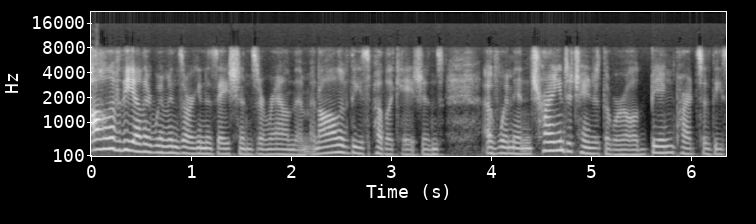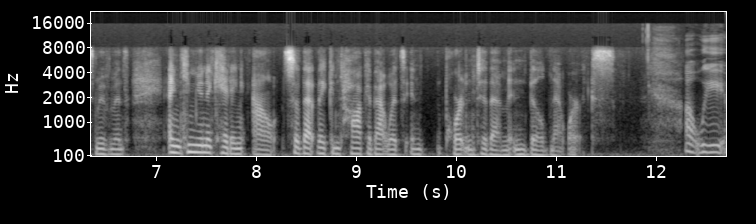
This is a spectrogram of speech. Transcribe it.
all of the other women's organizations around them and all of these publications of women trying to change the world, being parts of these movements, and communicating out so that they can talk about what's important to them and build networks. Uh, we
